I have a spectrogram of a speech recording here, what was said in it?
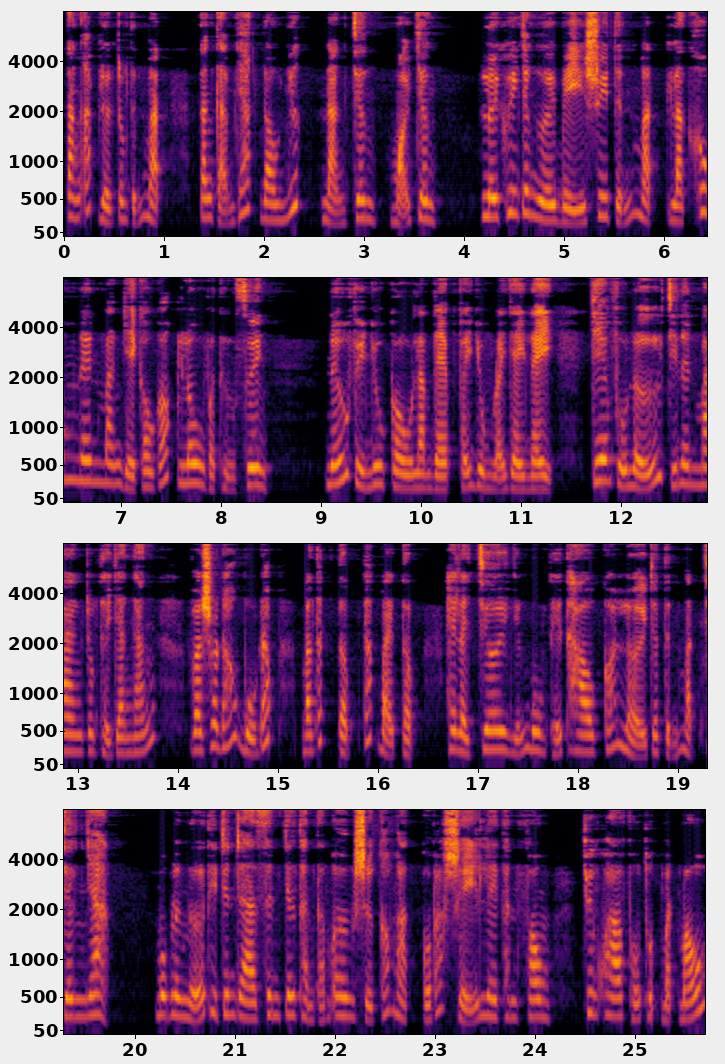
tăng áp lực trong tĩnh mạch, tăng cảm giác đau nhức, nặng chân, mỏi chân. Lời khuyên cho người bị suy tĩnh mạch là không nên mang giày cao gót lâu và thường xuyên. Nếu vì nhu cầu làm đẹp phải dùng loại giày này, chị em phụ nữ chỉ nên mang trong thời gian ngắn và sau đó bù đắp bằng cách tập các bài tập hay là chơi những môn thể thao có lợi cho tĩnh mạch chân nha. Một lần nữa thì Trinh Trà xin chân thành cảm ơn sự có mặt của bác sĩ Lê Thanh Phong, chuyên khoa phẫu thuật mạch máu,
